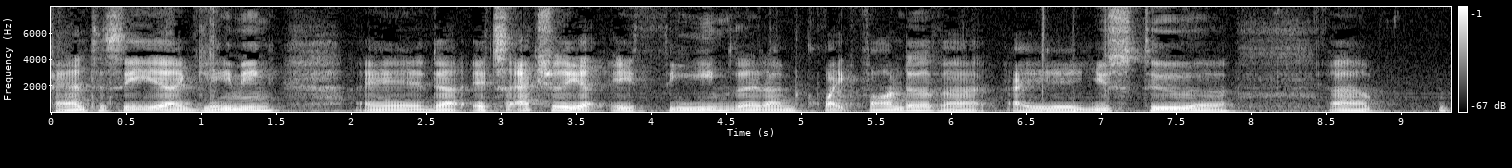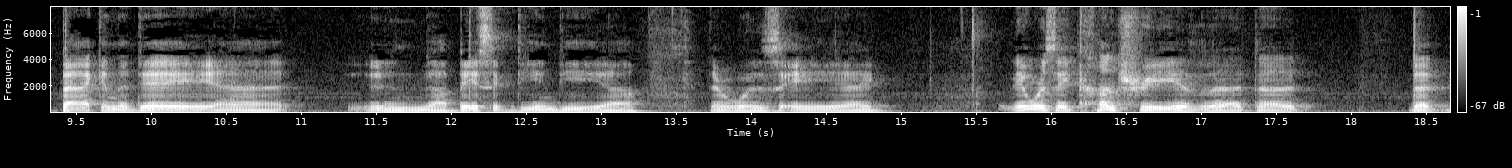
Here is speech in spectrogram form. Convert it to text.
fantasy uh, gaming, and uh, it's actually a, theme that I'm quite fond of. Uh, I used to uh, uh, back in the day uh, in basic D and D. There was a there was a country that that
